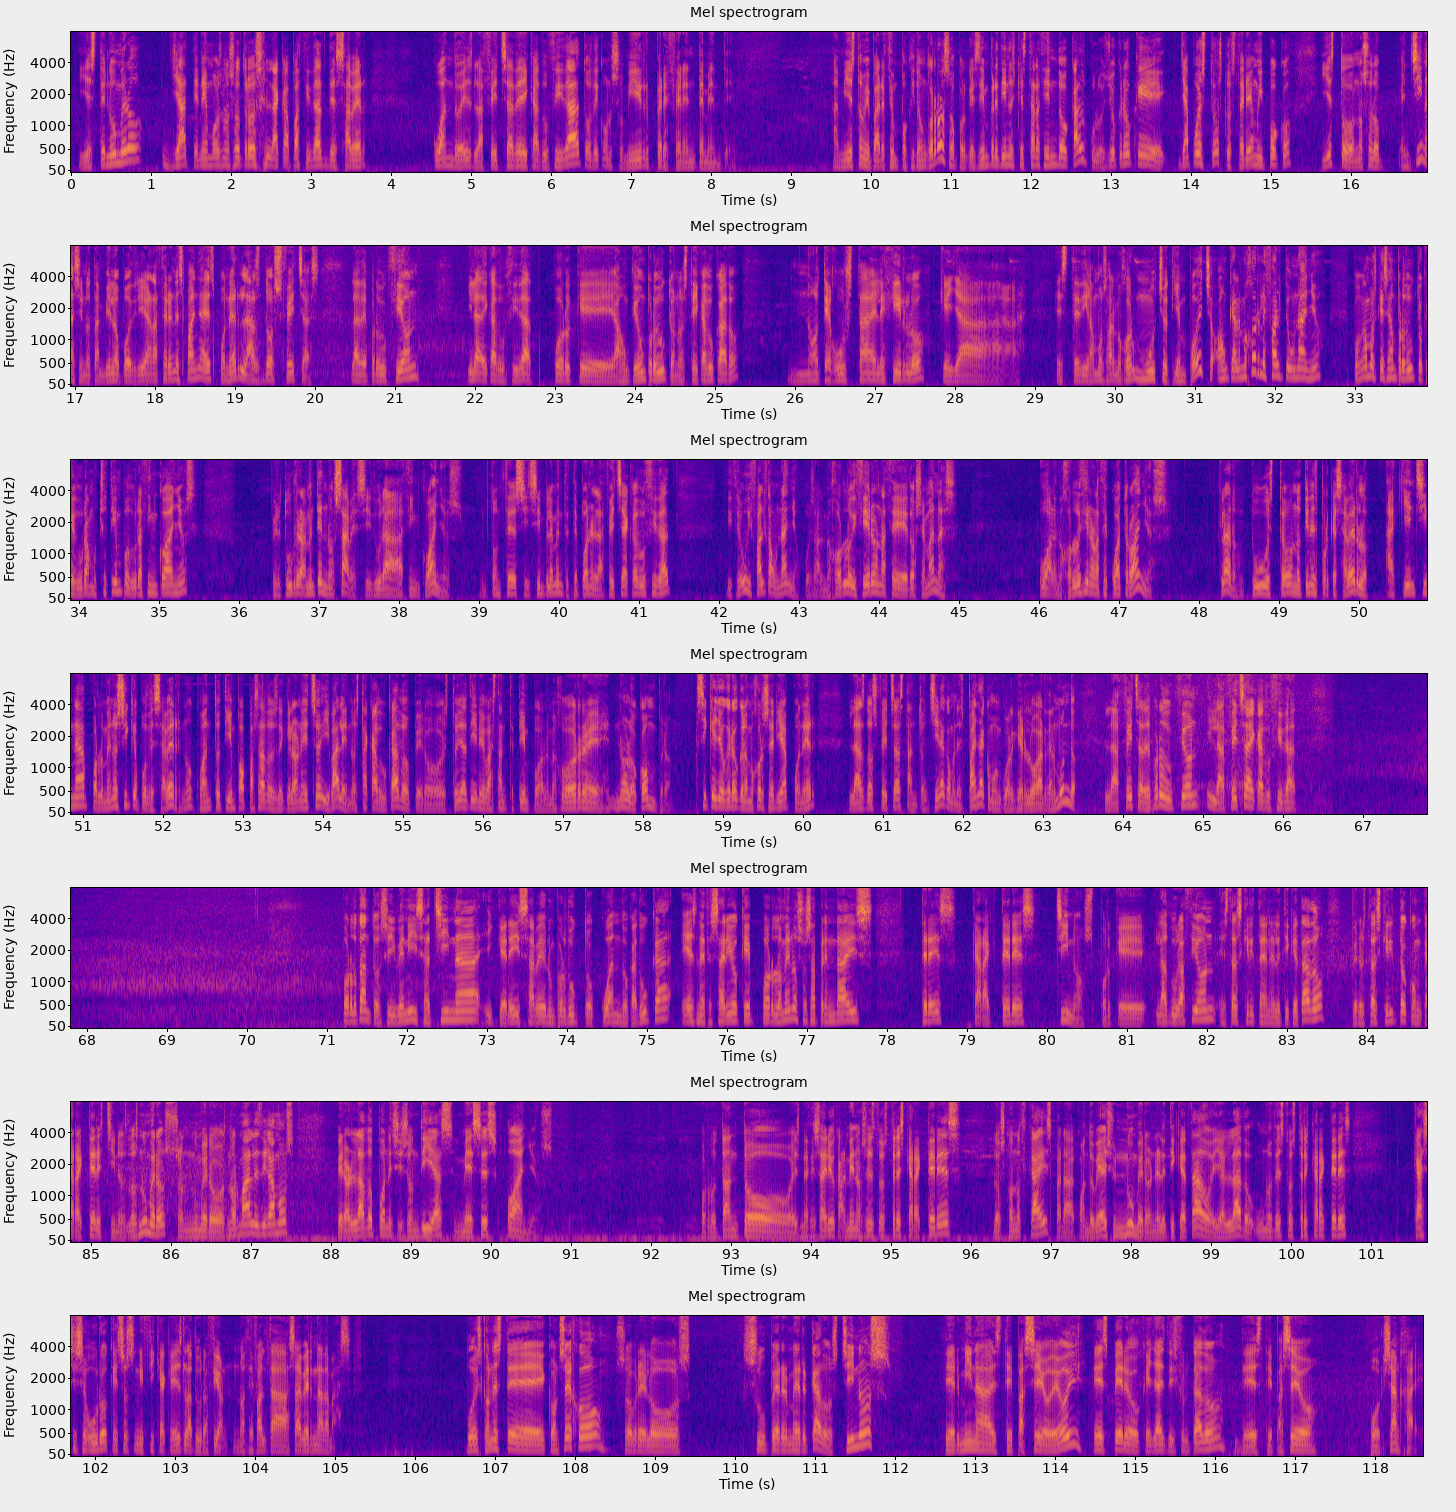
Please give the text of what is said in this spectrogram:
Y este número ya tenemos nosotros la capacidad de saber cuándo es la fecha de caducidad o de consumir preferentemente. A mí esto me parece un poquito engorroso porque siempre tienes que estar haciendo cálculos. Yo creo que ya puestos costaría muy poco y esto no solo en China, sino también lo podrían hacer en España, es poner las dos fechas, la de producción y la de caducidad. Porque aunque un producto no esté caducado, no te gusta elegirlo que ya esté, digamos, a lo mejor mucho tiempo hecho, aunque a lo mejor le falte un año, pongamos que sea un producto que dura mucho tiempo, dura cinco años, pero tú realmente no sabes si dura cinco años. Entonces, si simplemente te ponen la fecha de caducidad, dice, uy, falta un año, pues a lo mejor lo hicieron hace dos semanas, o a lo mejor lo hicieron hace cuatro años. Claro, tú esto no tienes por qué saberlo. Aquí en China por lo menos sí que puedes saber, ¿no? Cuánto tiempo ha pasado desde que lo han hecho y vale, no está caducado, pero esto ya tiene bastante tiempo, a lo mejor eh, no lo compro. Así que yo creo que lo mejor sería poner las dos fechas, tanto en China como en España, como en cualquier lugar del mundo. La fecha de producción y la fecha de caducidad. Por lo tanto, si venís a China y queréis saber un producto cuándo caduca, es necesario que por lo menos os aprendáis tres caracteres chinos, porque la duración está escrita en el etiquetado, pero está escrito con caracteres chinos. Los números son números normales, digamos, pero al lado pone si son días, meses o años. Por lo tanto, es necesario que al menos estos tres caracteres los conozcáis para cuando veáis un número en el etiquetado y al lado uno de estos tres caracteres, casi seguro que eso significa que es la duración. No hace falta saber nada más. Pues con este consejo sobre los supermercados chinos, termina este paseo de hoy. Espero que hayáis disfrutado de este paseo por Shanghai.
